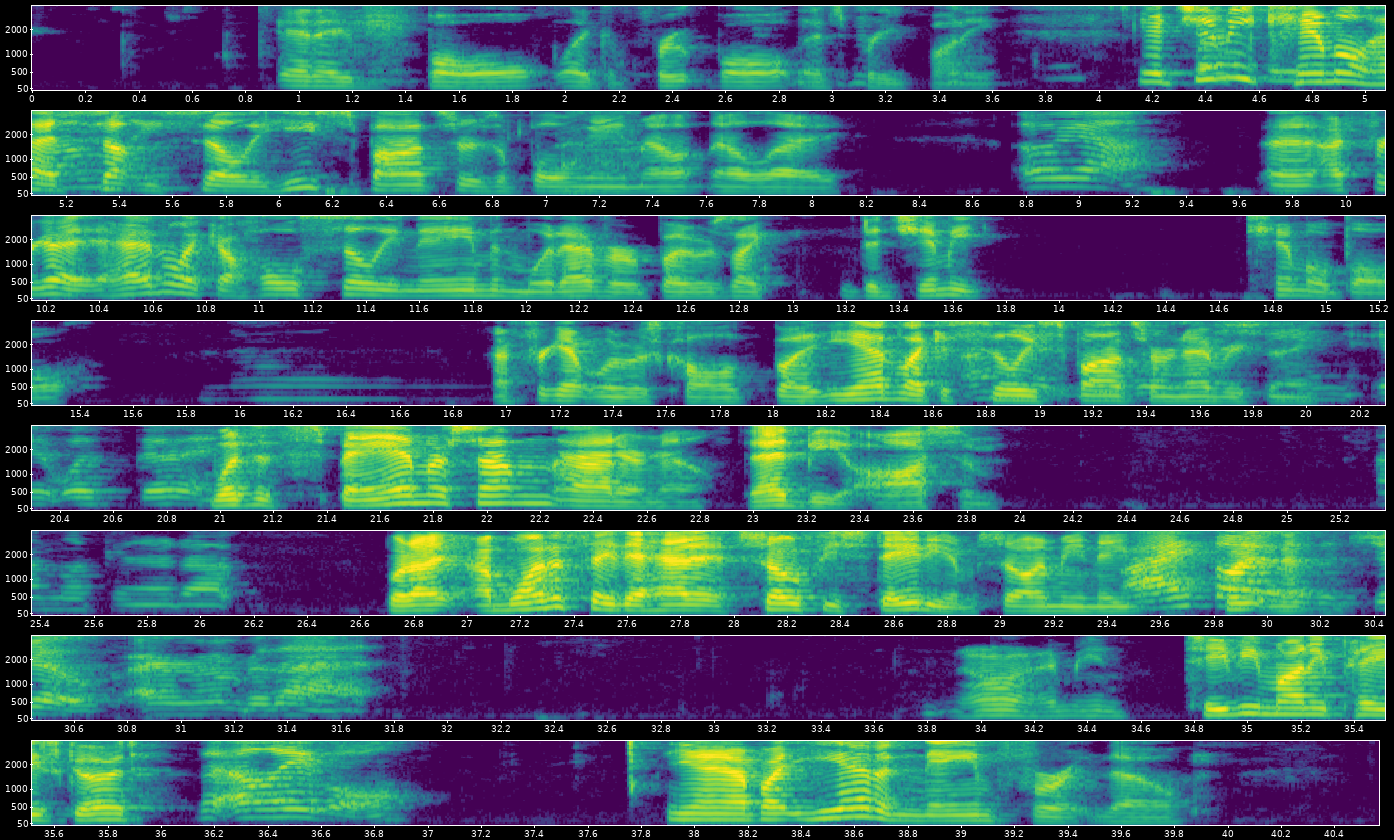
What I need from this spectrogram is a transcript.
in a bowl, like a fruit bowl, that's pretty funny. Yeah, Jimmy Especially Kimmel had lonely. something silly. He sponsors a bowl game out in LA. oh yeah. And I forget, it had like a whole silly name and whatever, but it was like the Jimmy Kimmel Bowl. No. I forget what it was called, but he had like a silly a sponsor Google and everything. machine. It was good. Was it spam or something? I don't know. That'd be awesome. I'm looking it up. But I, I want to say they had it at SoFi Stadium. So I mean, they I put thought it it in was a joke. I remember that. No. I mean, TV money pays good. The LA Bowl. Yeah, but he had a name for it though.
